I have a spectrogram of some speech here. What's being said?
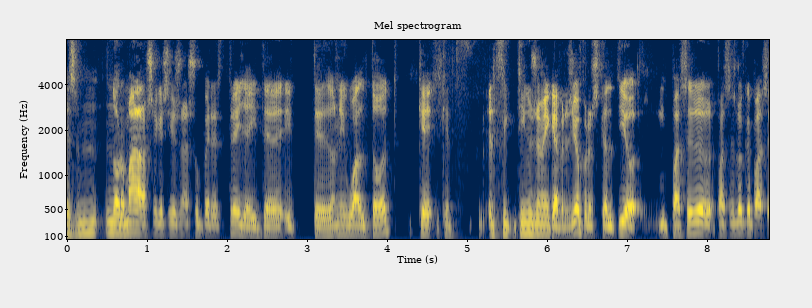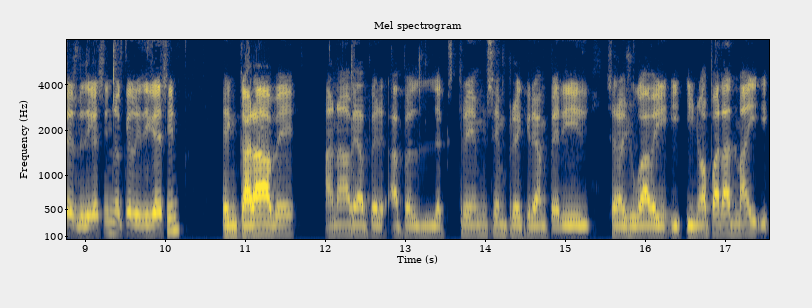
és n- normal, no sé que siguis una superestrella i te, i te dona igual tot, que, que et, tinguis una mica de pressió, però és que el tio, passés, passés el que passés, li diguessin el que li diguessin, encarava, anava a per, a per l'extrem, sempre creant perill, se la jugava i, i, i no ha parat mai i,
